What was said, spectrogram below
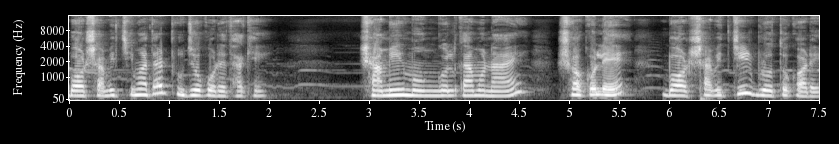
বটসাবিত্রী মাতার পুজো করে থাকে। স্বামীর মঙ্গল কামনায় সকলে বটসাবিত্রীর ব্রত করে।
